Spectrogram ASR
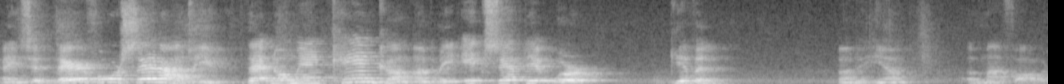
And he said, Therefore said I unto you, that no man can come unto me except it were given unto him of my Father.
